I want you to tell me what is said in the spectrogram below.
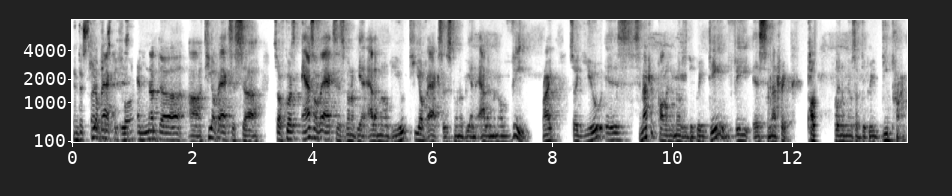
In the slide T of X before? is another, uh, T of X is, uh, so of course, S of X is going to be an element of U, T of X is going to be an element of V right? So U is symmetric polynomials of degree D, V is symmetric polynomials of degree D prime.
